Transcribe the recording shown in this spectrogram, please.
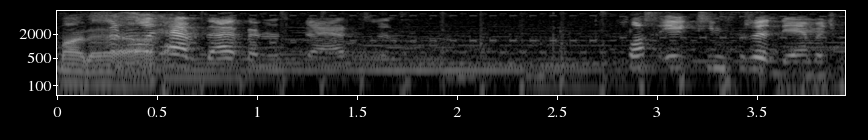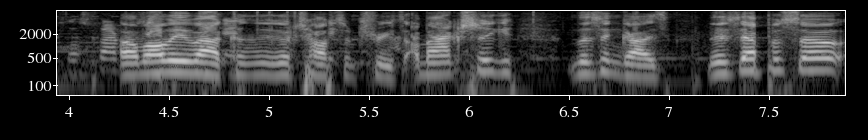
might I Doesn't really have that better stats. Plus 18% damage, plus 5%. Um, I'll be back. I'm gonna go chop some trees. I'm actually listen, guys. This episode,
